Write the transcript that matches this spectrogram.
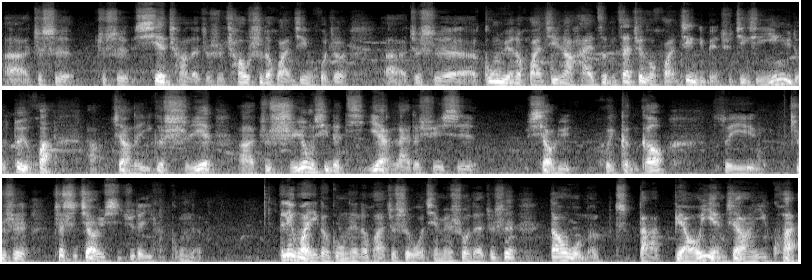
啊，就是就是现场的，就是超市的环境或者啊，就是公园的环境，让孩子们在这个环境里面去进行英语的对话啊，这样的一个实验啊，就实用性的体验来的学习效率。会更高，所以就是这是教育戏剧的一个功能。另外一个功能的话，就是我前面说的，就是当我们把表演这样一块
